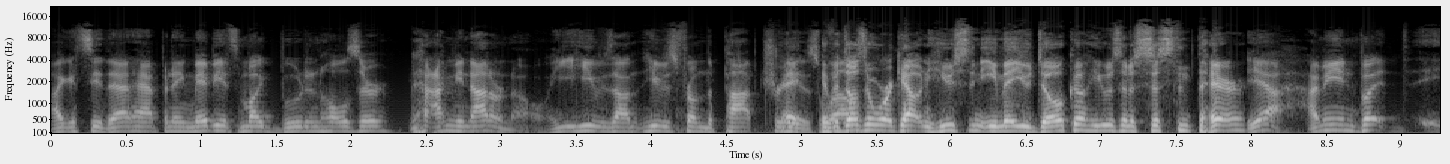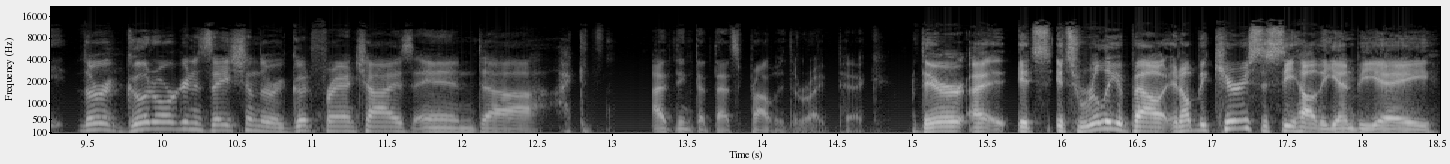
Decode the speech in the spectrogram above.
I could see that happening. Maybe it's Mike Budenholzer. I mean, I don't know. He, he was on. He was from the pop tree hey, as well. If it doesn't work out in Houston, Ime Udoka, he was an assistant there. Yeah, I mean, but they're a good organization. They're a good franchise, and uh, I could. I think that that's probably the right pick. There, uh, it's it's really about, and I'll be curious to see how the NBA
